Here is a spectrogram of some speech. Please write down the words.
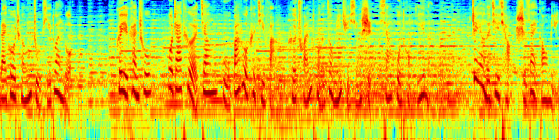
来构成主题段落。可以看出，莫扎特将古巴洛克技法和传统的奏鸣曲形式相互统一了，这样的技巧实在高明。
